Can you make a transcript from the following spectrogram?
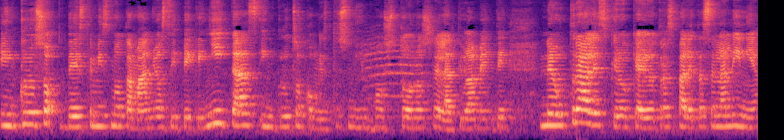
Incluso de este mismo tamaño, así pequeñitas, incluso con estos mismos tonos relativamente neutrales, creo que hay otras paletas en la línea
